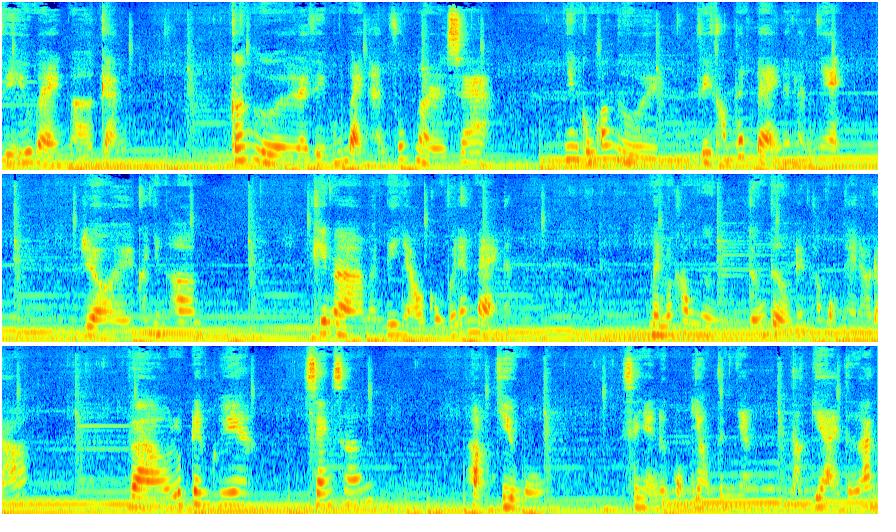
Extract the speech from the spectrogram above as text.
vì yêu bạn mà ở cạnh, có người lại vì muốn bạn hạnh phúc mà rời xa, nhưng cũng có người vì không thích bạn nên lạnh nhạt. Rồi có những hôm, khi mà mình đi nhậu cùng với đám bạn á, mình vẫn không ngừng tưởng tượng đến có một ngày nào đó, vào lúc đêm khuya, sáng sớm hoặc chiều muộn sẽ nhận được một dòng tin nhắn thật dài từ anh.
